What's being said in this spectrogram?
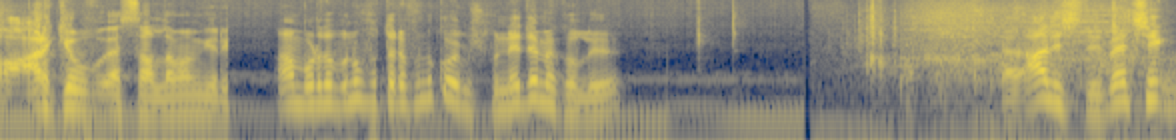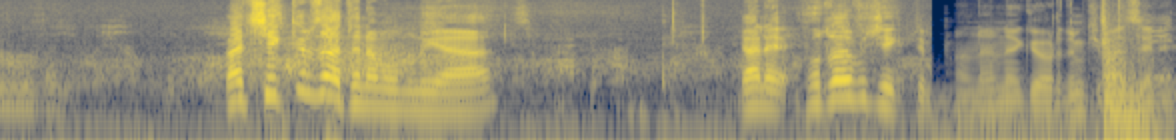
Aa, Arka sallamam gerek. Ama burada bunun fotoğrafını koymuş. Bu ne demek oluyor? Yani al işte ben çek... Ben çektim zaten ama bunu ya. Yani fotoğrafı çektim. Ananı gördüm ki ben seni.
